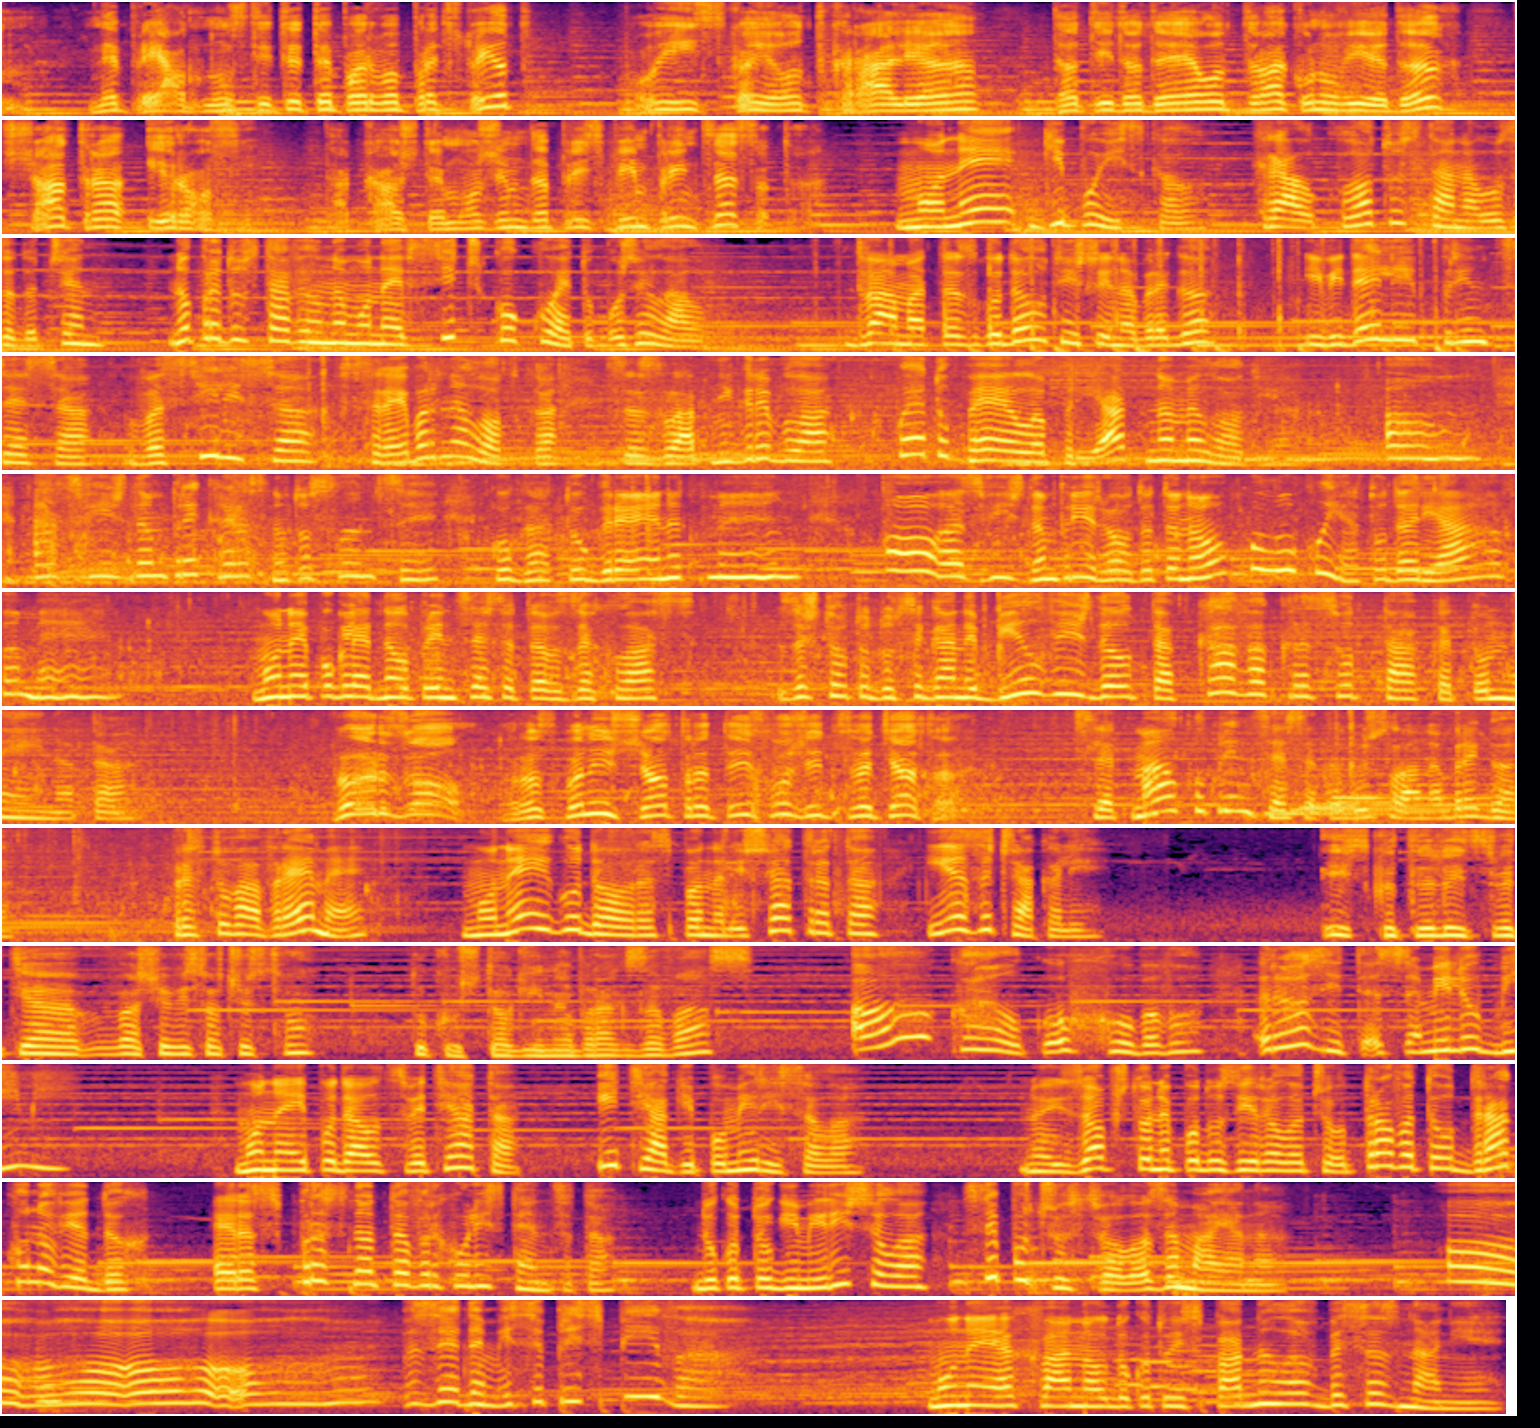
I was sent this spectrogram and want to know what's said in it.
Неприятностите те първа предстоят. Поискай от краля да ти даде от драконовия дъх шатра и рози. Така ще можем да приспим принцесата. Моне ги поискал. Крал Клод останал озадачен, но предоставил на Моне всичко, което пожелал. Двамата с Годо отишли на брега и видели принцеса Василиса в сребърна лодка с златни гребла, която пеела приятна мелодия. О, аз виждам прекрасното слънце, когато грее над мен. О, аз виждам природата наоколо, която дарява мен. Моне погледнал принцесата в захлас, защото до сега не бил виждал такава красота като нейната. Бързо! Разпани шатрата и сложи цветята! След малко принцесата дошла на брега. През това време Моне и Годо разпънали шатрата и я зачакали. Искате ли цветя, Ваше Височество? Току-що ги набрах за вас. О, колко хубаво! Розите са ми любими! Моне й подал цветята и тя ги помирисала. Но изобщо не подозирала, че отровата от драконовия дъх е разпръсната върху листенцата. Докато ги миришала, се почувствала замаяна. О, взе да ми се приспива. Моне я хванал, докато изпаднала в безсъзнание.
